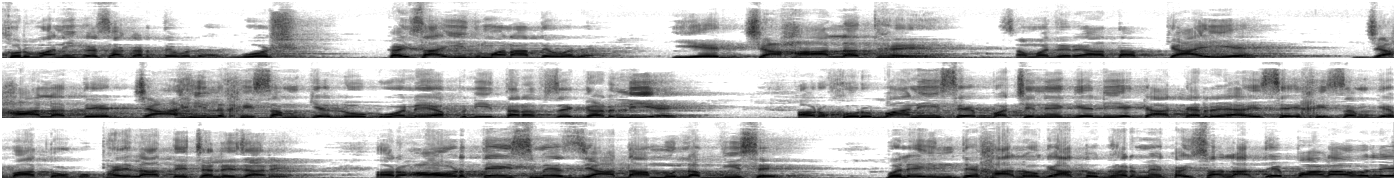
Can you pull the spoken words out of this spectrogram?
कुर्बानी कैसा करते बोले? गोश, कैसा ईद मनाते बोले? ये जहालत है। समझ रहे आता क्या ये? जहालत है। जाहिल किस्म के लोगों ने अपनी तरफ़ से गढ़ ली है। और क़ुरबानी से बचने के लिए क्या कर रहे हैं? ऐसे किस्म के बातों को फैलाते चले जा रहे और औरतें इसमें ज़्यादा मुलविस है। बोले इंतकाल हो गया तो घर में कैसा लाते पाड़ा बोले?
